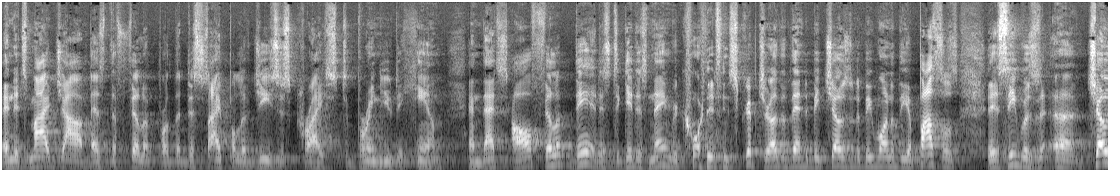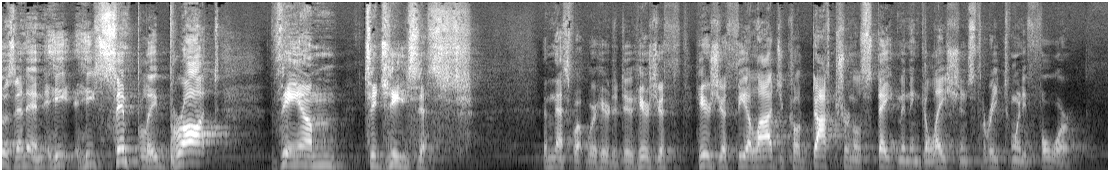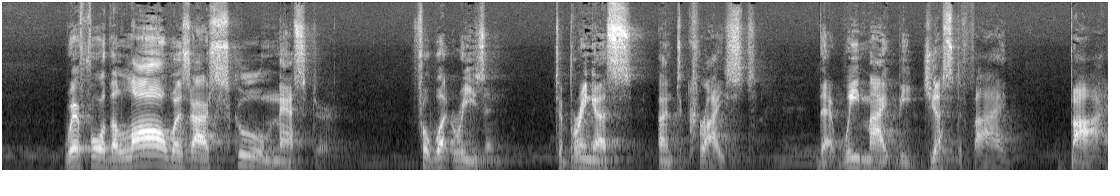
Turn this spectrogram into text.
and it's my job as the Philip or the disciple of Jesus Christ to bring you to him. And that's all Philip did is to get his name recorded in scripture other than to be chosen to be one of the apostles is he was uh, chosen and he, he simply brought them to Jesus. And that's what we're here to do. Here's your, here's your theological doctrinal statement in Galatians 3.24. Wherefore the law was our schoolmaster. For what reason? To bring us unto Christ, that we might be justified by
